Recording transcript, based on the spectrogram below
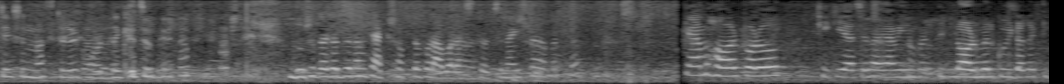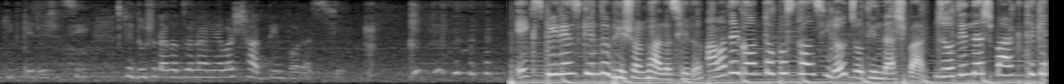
স্টেশন মাস্টারের ঘর দেখে চলে এলাম। দুশো টাকার জন্য আমাকে এক সপ্তাহ পর আবার আসতে হচ্ছে না এই ব্যাপারটা? স্ক্যাম হওয়ার পরও ঠিকই আছে ভাই আমি নর্মাল কুড়ি টাকার টিকিট কেটে এসেছি। সেই দুশো টাকার জন্য আমি আবার সাত দিন পর আসছি। এক্সপিরিয়েন্স কিন্তু ভীষণ ভালো ছিল। আমাদের গন্তব্যস্থল ছিল যতীন দাস পার্ক। যতীন দাস পার্ক থেকে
